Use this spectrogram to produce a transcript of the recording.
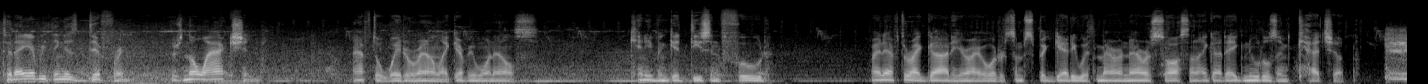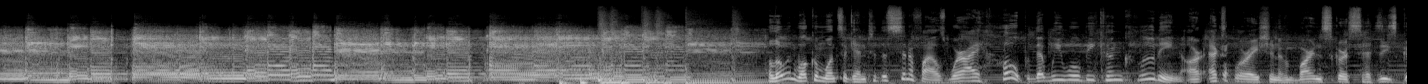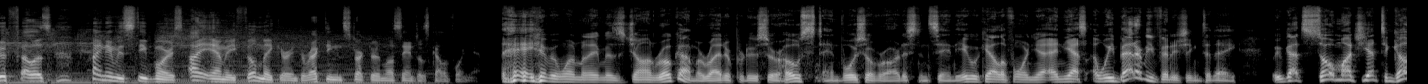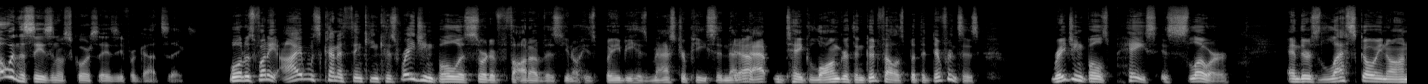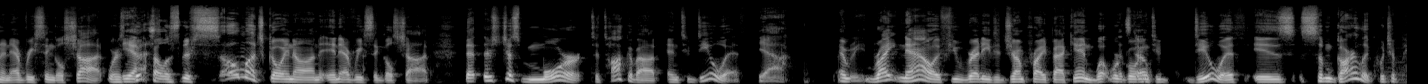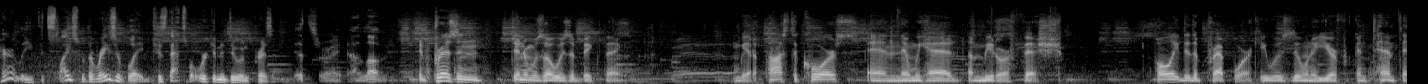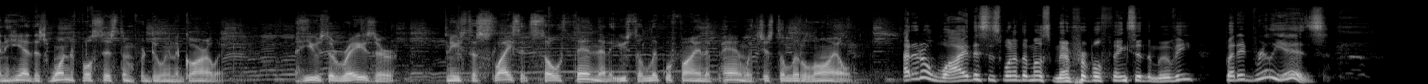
Today everything is different. There's no action. I have to wait around like everyone else. Can't even get decent food. Right after I got here, I ordered some spaghetti with marinara sauce and I got egg noodles and ketchup. Hello and welcome once again to the Cine-Files, where I hope that we will be concluding our exploration of Martin Scorsese's Goodfellas. My name is Steve Morris. I am a filmmaker and directing instructor in Los Angeles, California. Hey everyone, my name is John Rocha. I'm a writer, producer, host, and voiceover artist in San Diego, California. And yes, we better be finishing today. We've got so much yet to go in the season of Scorsese, for God's sakes. Well, it was funny. I was kind of thinking because Raging Bull is sort of thought of as you know his maybe his masterpiece, and that Yeah. that would take longer than Goodfellas. But the difference is, Raging Bull's pace is slower, and there's less going on in every single shot. Whereas Yes. Goodfellas, there's so much going on in every single shot that there's just more to talk about and to deal with. Yeah. And Agreed. right now, if you're ready to jump right back in, what we're Let's going go. to deal with is some garlic, which apparently you could slice with a razor blade because that's what we're going to do in prison. That's right. I love it. In prison, dinner was always a big thing. We had a pasta course, and then we had a meat or a fish. Paulie did the prep work. He was doing a year for contempt, and he had this wonderful system for doing the garlic. He used a razor, and he used to slice it so thin that it used to liquefy in the pan with just a little oil. I don't know why this is one of the most memorable things in the movie, but it really is.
